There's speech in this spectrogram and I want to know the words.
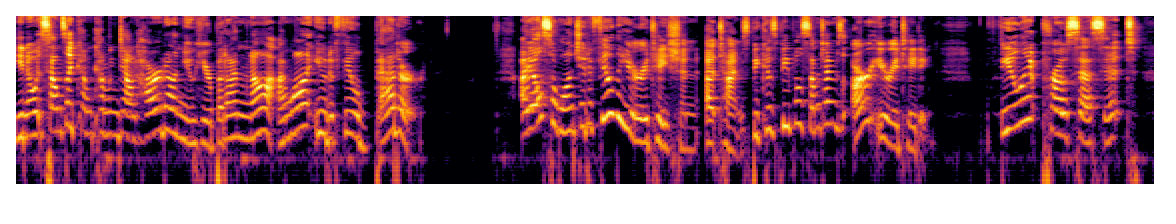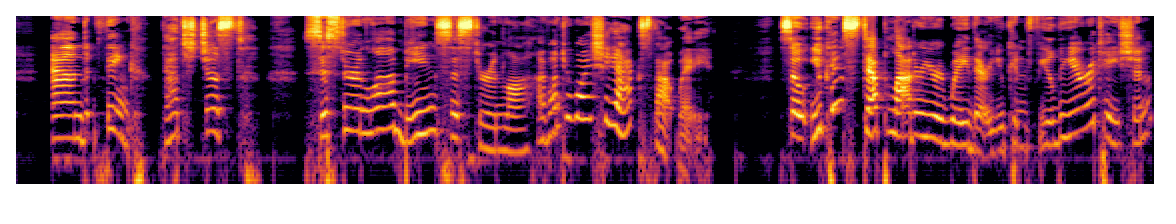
You know, it sounds like I'm coming down hard on you here, but I'm not. I want you to feel better. I also want you to feel the irritation at times because people sometimes are irritating. Feel it, process it, and think that's just sister in law being sister in law. I wonder why she acts that way. So you can step ladder your way there. You can feel the irritation.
